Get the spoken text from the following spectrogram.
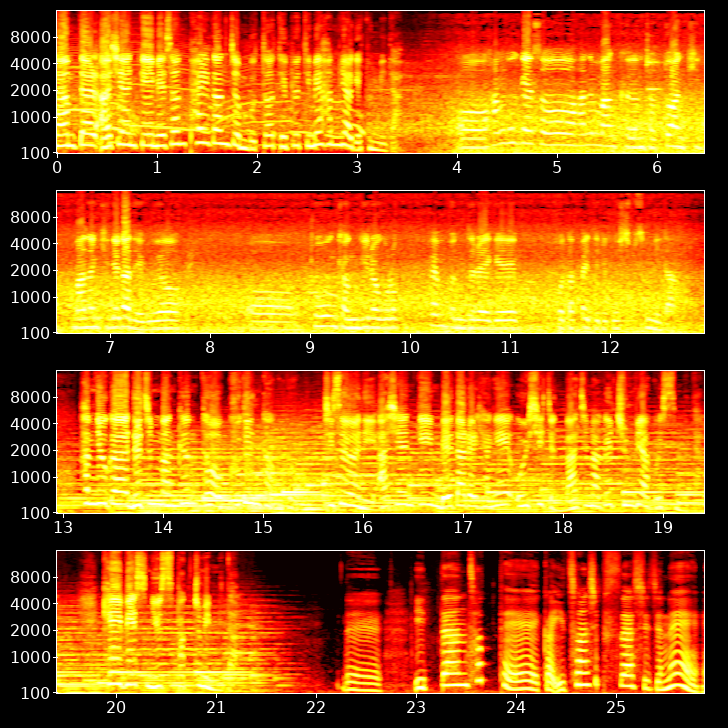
다음 달 아시안 게임에선 8강전부터 대표팀에 합류하게 됩니다. 어, 한국에서 하는 만큼 저 또한 기, 많은 기대가 되고요. 어, 좋은 경기력으로 팬분들에게 보답해드리고 싶습니다. 합류가 늦은 만큼 더 굳은 각오로 지소연이 아시안 게임 메달을 향해 올 시즌 마지막을 준비하고 있습니다. KBS 뉴스 박주미입니다. 네. 일단 첫해, 그러니까 2014 시즌에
